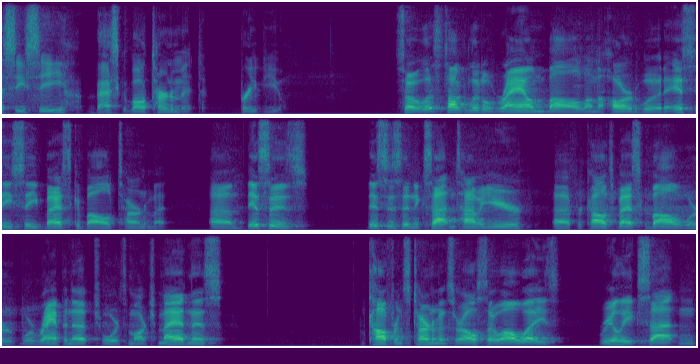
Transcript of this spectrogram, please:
SEC basketball tournament preview. So let's talk a little round ball on the hardwood SEC basketball tournament. Um, this is this is an exciting time of year uh, for college basketball. We're we're ramping up towards March Madness. Conference tournaments are also always really exciting,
